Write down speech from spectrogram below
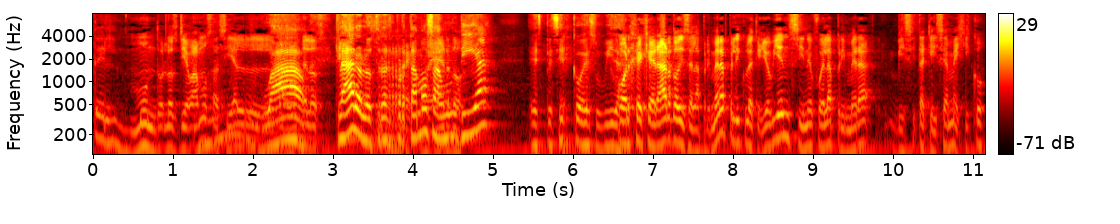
del mundo. Los llevamos así al wow. de los Claro, los transportamos a un día específico de su vida. Jorge Gerardo dice, la primera película que yo vi en cine fue la primera visita que hice a México.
